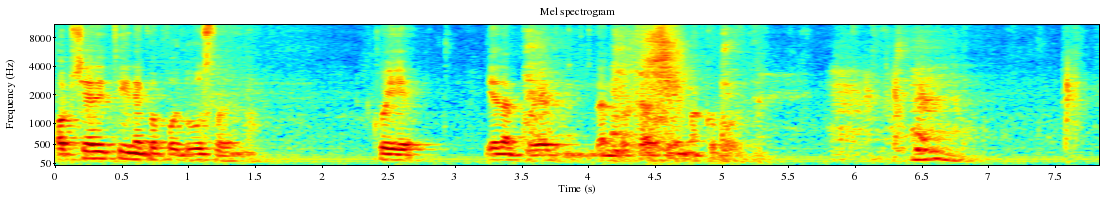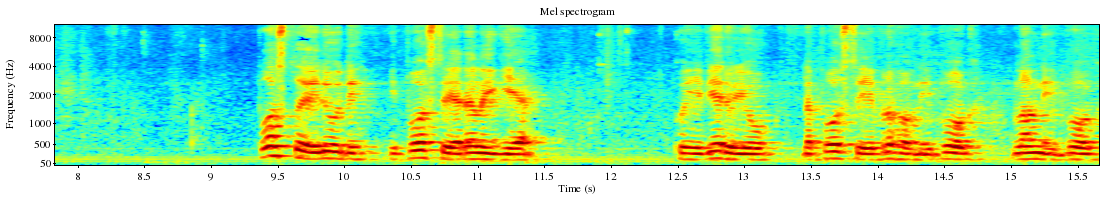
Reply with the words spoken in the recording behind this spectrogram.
općeniti, nego pod uslovima koji je jedan po jedan, da ne dokazujem ako bude. Postoje ljudi i postoje religije koji vjeruju da postoji vrhovni bog, glavni bog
